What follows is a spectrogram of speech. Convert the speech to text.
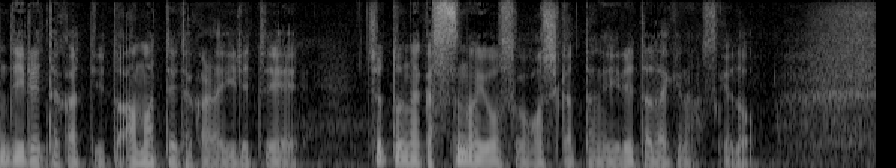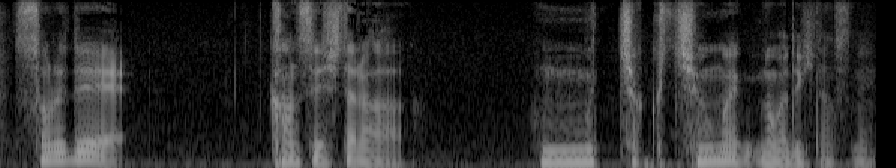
んで入れたかっていうと余ってたから入れてちょっとなんか酢の要素が欲しかったんで入れただけなんですけどそれで完成したらむちゃくちゃうまいのができたんですね。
